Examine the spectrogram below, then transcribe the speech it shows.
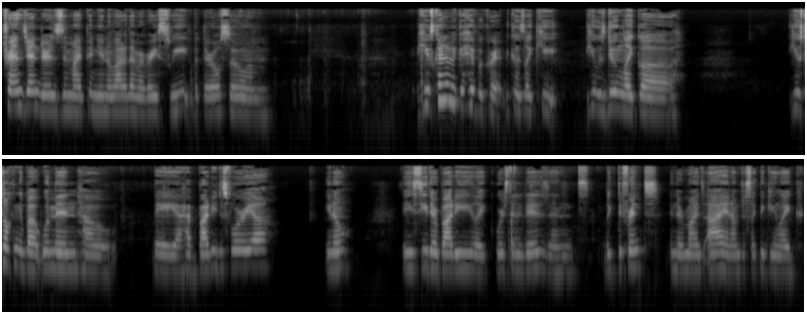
transgenders, in my opinion, a lot of them are very sweet, but they're also, um, he was kind of like a hypocrite because, like, he, he was doing, like, uh, he was talking about women, how they uh, have body dysphoria, you know? They see their body, like, worse than it is and, like, different in their mind's eye, and I'm just, like, thinking, like,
